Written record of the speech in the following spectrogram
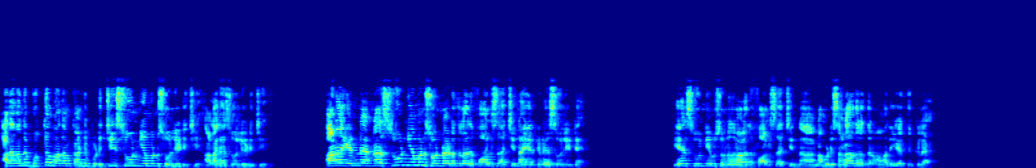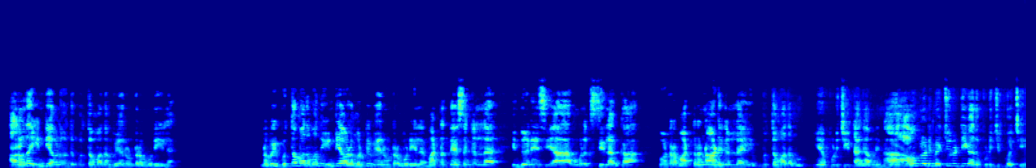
அதை வந்து புத்த மதம் கண்டுபிடிச்சு சூன்யம்னு சொல்லிடுச்சு அழகா சொல்லிடுச்சு. ஆனா என்னன்னா சூன்யம்னு சொன்ன இடத்துல அது ஃபால்ஸ் ஆச்சுன்னு நான் ஏற்கனவே சொல்லிட்டேன். ஏன் சூன்யம் சொன்னதுனால அது ஃபால்ஸ் ஆச்சுன்னா நம்முடைய சனாதன தர்மம் அதை ஏத்துக்கல. அதனாலதான் இந்தியாவில் வந்து புத்த மதம் வேறுன்ற முடியல. நம்ம புத்த மதம் வந்து இந்தியாவில் மட்டும் வேறுன்ற முடியல. மற்ற தேசங்கள்ல இந்தோனேசியா உங்களுக்கு ஸ்ரீலங்கா போன்ற மற்ற நாடுகள்ல புத்த மதம் ஏன் பிடிச்சிக்கிட்டாங்க அப்படின்னா அவங்களுடைய மெச்சூரிட்டிக்கு அது பிடிச்சி போச்சு.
